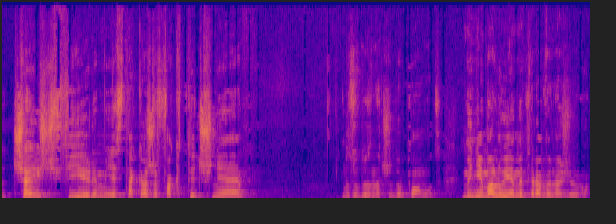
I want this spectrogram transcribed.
y, część firm jest taka, że faktycznie Bo co to znaczy dopomóc? My nie malujemy trawy na zielono.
